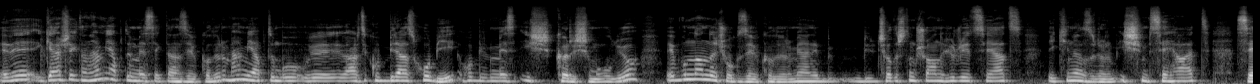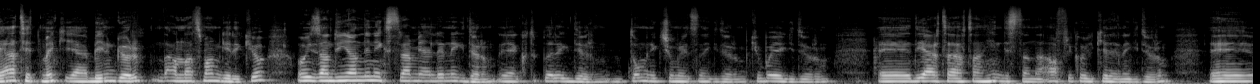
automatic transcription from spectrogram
E, ve gerçekten hem yaptığım meslekten zevk alıyorum hem yaptığım bu e, artık biraz hobi, hobi bir iş karışımı oluyor. E, bundan da çok zevk alıyorum. Yani çalıştım şu anda Hürriyet Seyahat ekini hazırlıyorum. İşim seyahat, seyahat etmek. Yani benim görüp anlatmam gerekiyor. O yüzden dünyanın en ekstrem yerlerine gidiyorum. Yani kutuplara gidiyorum. Dominik Cumhuriyeti'ne gidiyorum. Küba'ya gidiyorum. E, diğer taraftan Hindistan'a, Afrika ülkelerine gidiyorum. E,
